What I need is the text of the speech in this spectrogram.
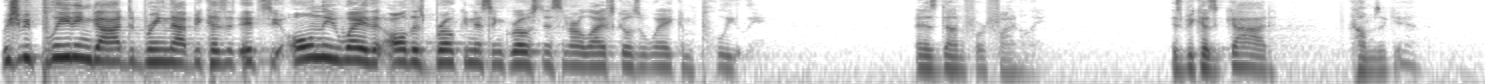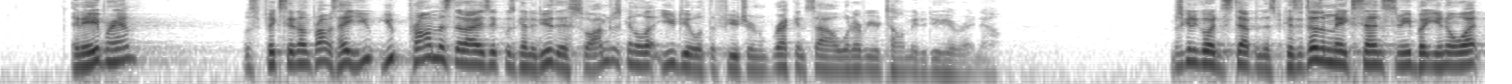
We should be pleading God to bring that because it's the only way that all this brokenness and grossness in our lives goes away completely and is done for finally. Is because God comes again. And Abraham, Let's on the promise. Hey, you, you promised that Isaac was going to do this, so I'm just going to let you deal with the future and reconcile whatever you're telling me to do here right now. I'm just going to go ahead and step in this because it doesn't make sense to me, but you know what?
